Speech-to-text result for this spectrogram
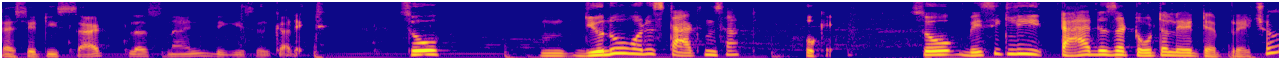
SAT SAT plus 9 degrees Celsius. Correct. So, um, do you know what is and SAT? Okay. So, basically, TAT is a total air temperature.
